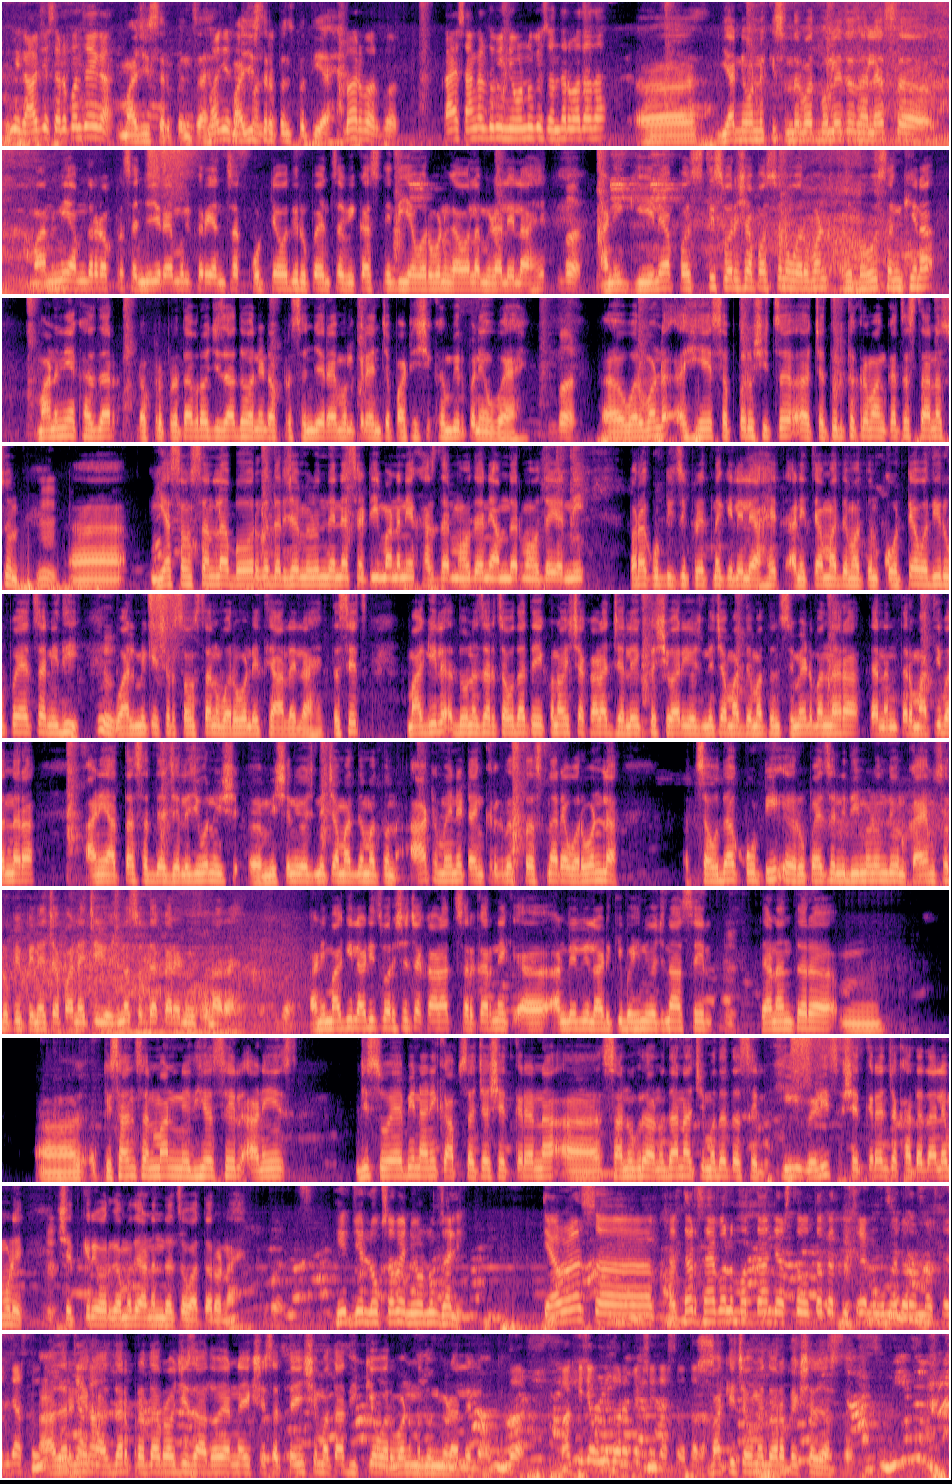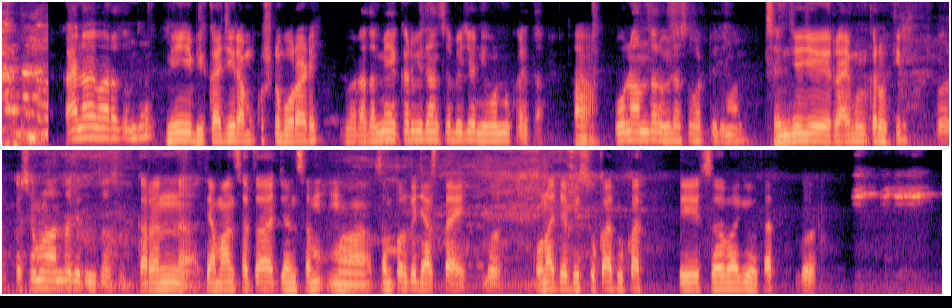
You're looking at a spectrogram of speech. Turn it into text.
तुम्ही गावचे सरपंच आहे का? माजी सरपंच आहे. माजी सरपंच. सरपंचपती आहे. बर बर बर. काय सांगाल तुम्ही निवडणुकी संदर्भात आता? अं, या निवडणुकी संदर्भात बोलायचं झाल्यास अं, माननीय आमदार डॉक्टर संजय रायमुलकर यांचा कोट्यवधी रुपयांचा विकास निधी या वरवण गावाला मिळालेला आहे. बर. आणि गेल्या पस्तीस वर्षापासून वरवण हे बहुसंख्येनं माननीय खासदार डॉक्टर प्रतापरावजी जाधव आणि डॉक्टर संजय रायमुलकर यांच्या पाठीशी खंबीरपणे उभे आहे. बर. अं, वरवंड हे सप्तऋषीचं अं, चतुर्थ क्रमांकाचं स्थान असून हम्म. अ, या संस्थांना बवर्ग दर्जा मिळवून देण्यासाठी माननीय खासदार महोदय आणि आमदार महोदय यांनी पराकुटीचे प्रयत्न केलेले आहेत आणि त्या माध्यमातून कोट्यवधी रुपयाचा निधी. वाल्मिकेश्वर संस्थान वरवंड येथे आलेला आहे तसेच मागील दोन हजार चौदा ते एकोणावीसच्या काळात जलयुक्त शिवार योजनेच्या माध्यमातून सिमेंट बंधारा त्यानंतर माती बंधारा आणि आता सध्या जलजीवन मिशन योजनेच्या माध्यमातून आठ महिने टँकरग्रस्त असणाऱ्या वरवंडला चौदा कोटी रुपयाचा निधी मिळवून देऊन कायमस्वरूपी पिण्याच्या पाण्याची योजना सुद्धा कार्यान्वित होणार आहे आणि मागील अडीच वर्षाच्या काळात सरकारने आणलेली लाडकी बहीण योजना असेल त्यानंतर किसान सन्मान निधी असेल आणि जी सोयाबीन आणि कापसाच्या शेतकऱ्यांना सानुग्रह अनुदानाची मदत असेल ही वेळीच शेतकऱ्यांच्या खात्यात आल्यामुळे शेतकरी वर्गामध्ये आनंदाचं वातावरण आहे. ही जे लोकसभा निवडणूक झाली त्यावेळेस खासदार साहेबाला मतदान जास्त होतं का दुसऱ्या उमेदवारांना मतदान जास्त होतं? आदरणीय तुमच्या? खासदार प्रतापरावजी जाधव यांना एकशे सत्याऐंशी मताधिक्य वरवण मधून मिळालेलं होतं. बर. बाकीच्या उमेदवारापेक्षा जास्त होतं का? बाकीच्या उमेदवारापेक्षा जास्त. काय नाव आहे महाराज तुमचं? मी भिकाजी रामकृष्ण बोराडे. बरं आता मेकर विधानसभेच्या निवडणुका येतात हा. कोण आमदार होईल असं वाटतंय तुम्हाला? संजय जे रायमुलकर होतील. बरं कशामुळे अंदाज आहे तुमचा असं? कारण त्या माणसाचा जनसं म, संपर्क जास्त आहे. बर. कोणाच्या बी सुखादुखात ते सहभागी होतात. बर.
